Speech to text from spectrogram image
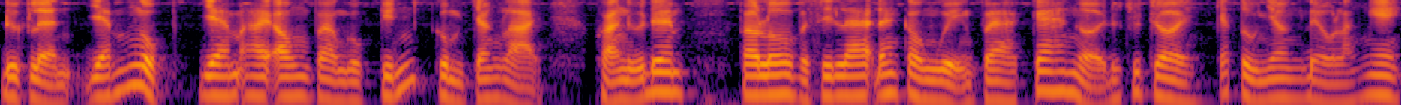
Được lệnh giám ngục giam hai ông vào ngục kín cùng chân lại. Khoảng nửa đêm, Paulo và Sila đang cầu nguyện và ca ngợi Đức Chúa Trời. Các tù nhân đều lắng nghe.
